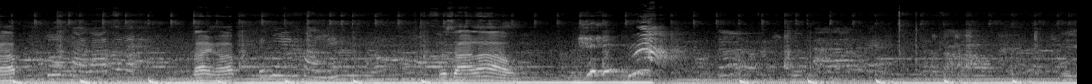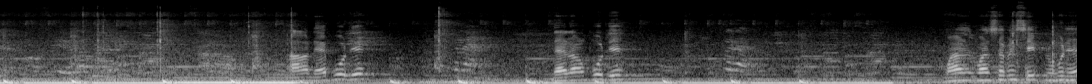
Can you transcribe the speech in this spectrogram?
ครับ ชื่อซาร่าใช่ไหมได้ครับกูซหลภาษาลาวเอาไหนพูดดิไหนลองพูดดิวันวันเซเว่นซิปหนูพูดดิ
